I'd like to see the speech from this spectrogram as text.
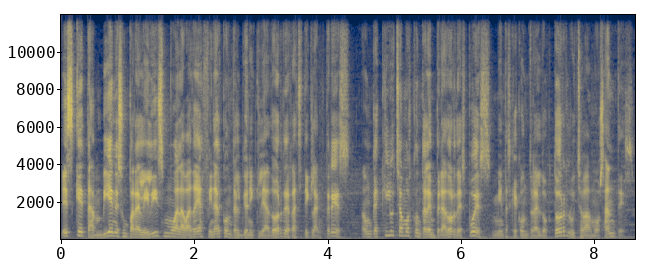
es que también es un paralelismo a la batalla final contra el Bioniquilador de Ratchet Clank 3, aunque aquí luchamos contra el Emperador después, mientras que contra el Doctor luchábamos antes.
